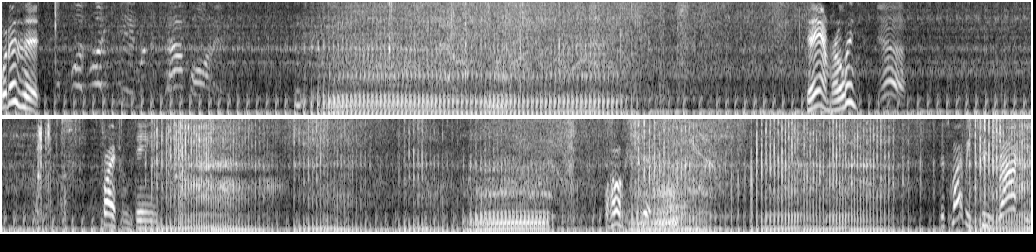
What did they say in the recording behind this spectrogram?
What is it? Damn, really? Yeah. Probably from Dean. Oh shit. This might be too rocky.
